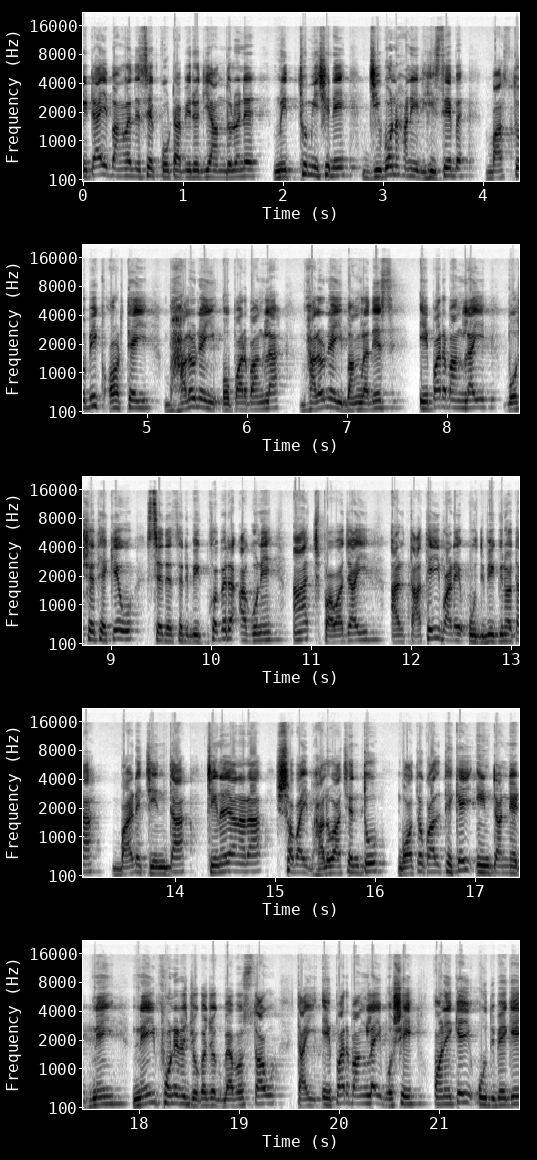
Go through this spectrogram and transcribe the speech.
এটাই বাংলাদেশের কোটা বিরোধী আন্দোলনের মৃত্যু মিছিলে জীবনহানির হিসেব। বাস্তবিক অর্থেই ভালো নেই ওপার বাংলা, ভালো নেই বাংলাদেশ। এপার বাংলায় বসে থেকেও সে দেশের বিক্ষোভের আগুনে আঁচ পাওয়া যায়, আর তাতেই বাড়ে উদ্বিগ্নতা, বাড়ে চিন্তা। চেনা জানারা সবাই ভালো আছেন তো? গতকাল থেকেই ইন্টারনেট নেই নেই ফোনের যোগাযোগ ব্যবস্থাও। তাই এপার বাংলায় বসে অনেকেই উদ্বেগে,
